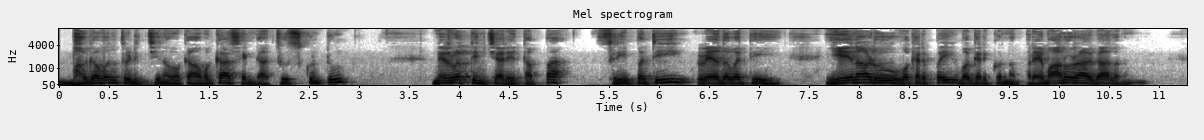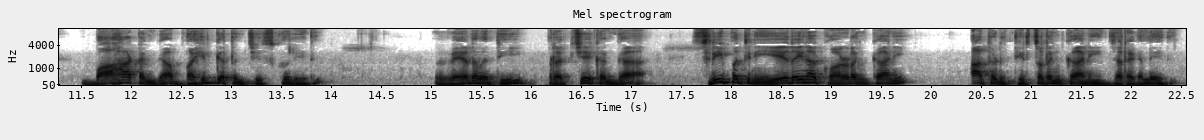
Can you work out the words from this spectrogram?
భగవంతుడిచ్చిన ఒక అవకాశంగా చూసుకుంటూ నిర్వర్తించారే తప్ప శ్రీపతి వేదవతి ఏనాడు ఒకరిపై ఒకరికున్న ప్రేమానురాగాలను బాహాటంగా బహిర్గతం చేసుకోలేదు. వేదవతి ప్రత్యేకంగా శ్రీపతిని ఏదైనా కోరడం కానీ అతడు తీర్చడం కానీ జరగలేదు.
